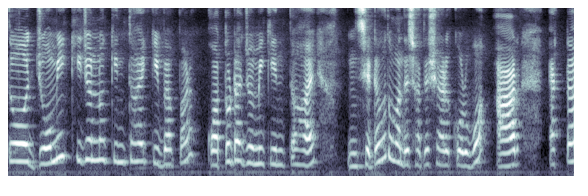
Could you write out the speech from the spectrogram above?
তো জমি কী জন্য কিনতে হয়, কী ব্যাপার, কতটা জমি কিনতে হয় সেটাও তোমাদের সাথে শেয়ার করব। আর একটা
